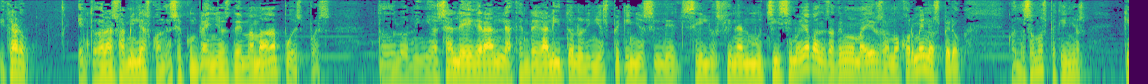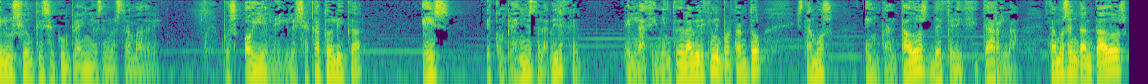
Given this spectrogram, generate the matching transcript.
Y claro, en todas las familias, cuando es el cumpleaños de mamá, pues, pues todos los niños se alegran, le hacen regalitos, los niños pequeños se, se ilusionan muchísimo. Ya cuando nos hacemos mayores, a lo mejor menos, pero cuando somos pequeños, qué ilusión que es el cumpleaños de nuestra madre. Pues hoy en la Iglesia Católica es el cumpleaños de la Virgen, el nacimiento de la Virgen, y por tanto estamos encantados de felicitarla. Estamos encantados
